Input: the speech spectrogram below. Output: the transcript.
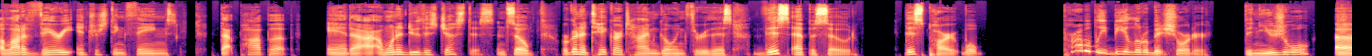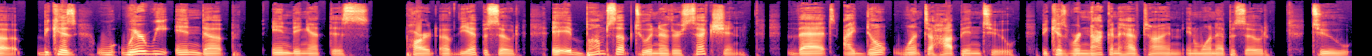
a lot of very interesting things that pop up. And uh, I, I want to do this justice. And so we're going to take our time going through this. This episode, this part will probably be a little bit shorter than usual uh, because w- where we end up ending at this part of the episode, it, it bumps up to another section that I don't want to hop into because we're not going to have time in one episode to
